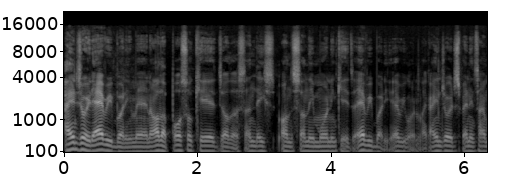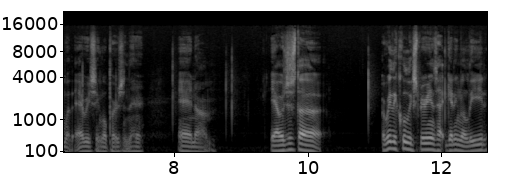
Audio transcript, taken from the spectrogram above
I enjoyed everybody, man. All the Pozo kids, all the Sundays on the Sunday morning kids, everybody, everyone. Like I enjoyed spending time with every single person there, and um, yeah, it was just a, a really cool experience getting a lead,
